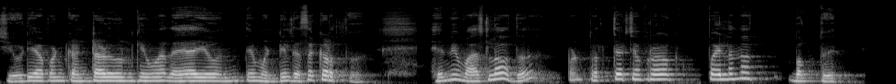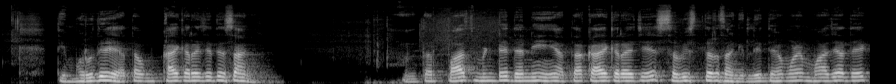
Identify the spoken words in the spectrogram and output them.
शेवटी आपण कंटाळून किंवा दया येऊन ते म्हणतील तसं करतो. हे मी वाचलं होतं पण प्रत्यक्ष प्रयोग पहिल्यांदाच बघतो आहे ती मरू दे आता काय करायचे ते सांग. नंतर पाच मिनटे त्यांनी आता काय करायचे हे सविस्तर सांगितले. त्यामुळे माझ्यात एक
